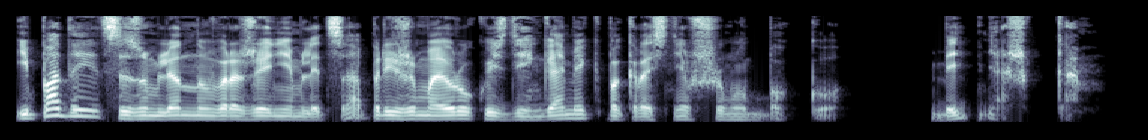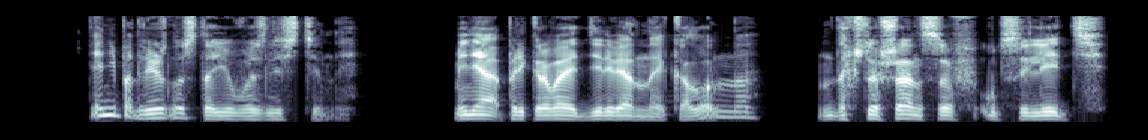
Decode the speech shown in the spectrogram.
и падает с изумленным выражением лица, прижимая руку с деньгами к покрасневшему боку. Бедняжка. Я неподвижно стою возле стены. Меня прикрывает деревянная колонна, так что шансов уцелеть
